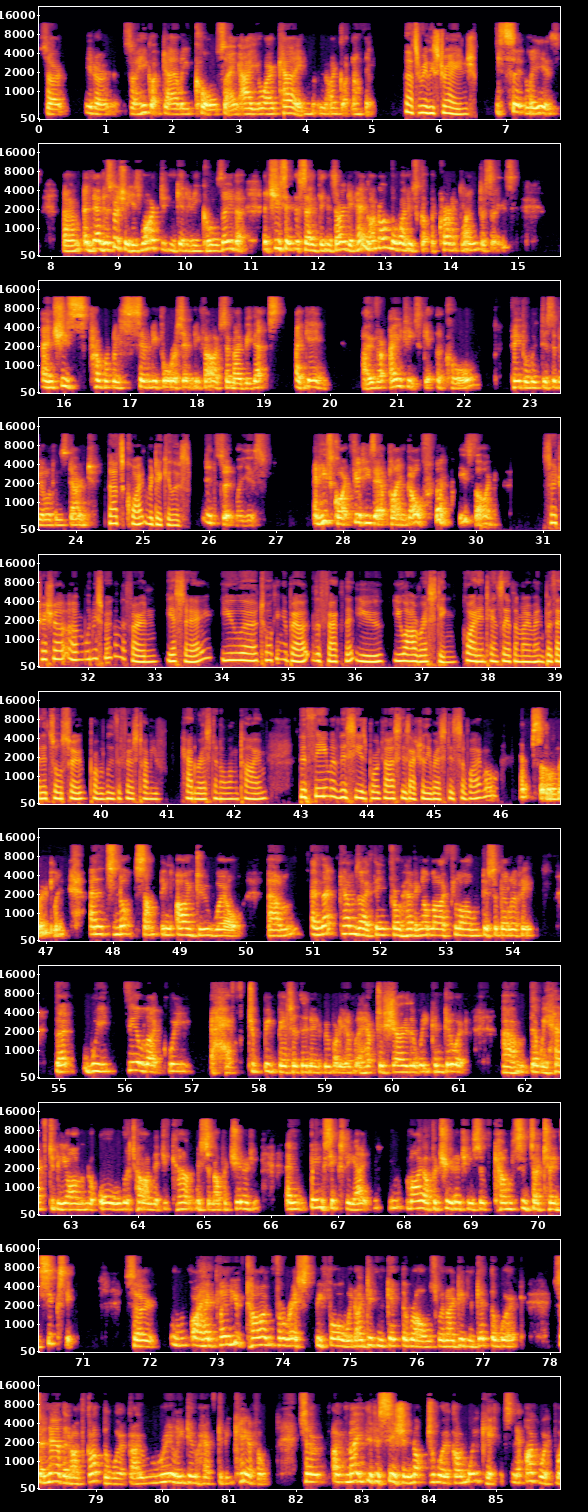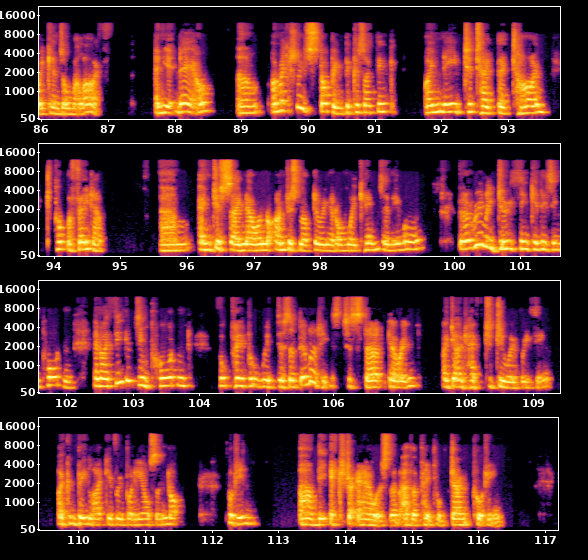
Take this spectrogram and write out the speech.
So, you know, so he got daily calls saying, Are you okay? And I got nothing. That's really strange. It certainly is. Um, and, and, especially his wife didn't get any calls either. And she said the same thing as I did. Hang on, I'm the one who's got the chronic lung disease. And she's probably 74 or 75. So maybe that's, again, over 80s get the call. People with disabilities don't. That's quite ridiculous. It certainly is. And he's quite fit. He's out playing golf. he's fine. So, Tricia, um, when we spoke on the phone yesterday, you were talking about the fact that you you are resting quite intensely at the moment, but that it's also probably the first time you've had rest in a long time. The theme of this year's broadcast is actually rest is survival. Absolutely, and it's not something I do well, um, and that comes, I think, from having a lifelong disability. That we feel like we have to be better than everybody else. They have to show that we can do it, um, that we have to be on all the time, that you can't miss an opportunity. And being 68, my opportunities have come since I turned 60. So I had plenty of time for rest before when I didn't get the roles, when I didn't get the work. So now that I've got the work, I really do have to be careful. So I've made the decision not to work on weekends. Now, I've worked weekends all my life. And yet now um, I'm actually stopping because I think I need to take that time to put my feet up um, and just say, no, I'm, not, I'm just not doing it on weekends anymore. But I really do think it is important. And I think it's important for people with disabilities to start going, I don't have to do everything. I can be like everybody else and not put in um, the extra hours that other people don't put in.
